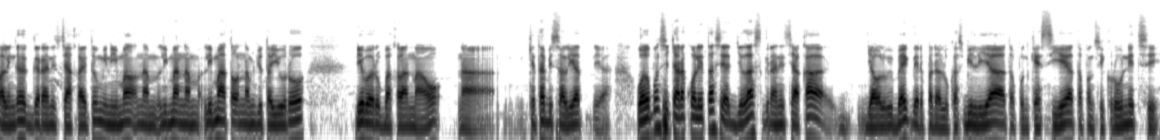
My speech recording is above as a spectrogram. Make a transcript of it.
paling nggak Granit Xhaka itu minimal 6 5 6 5 atau 6 juta euro dia baru bakalan mau. Nah, kita bisa lihat ya. Walaupun secara kualitas ya jelas Granit Xhaka jauh lebih baik daripada Lukas Bilia ataupun Kessie ataupun si Krunic sih.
